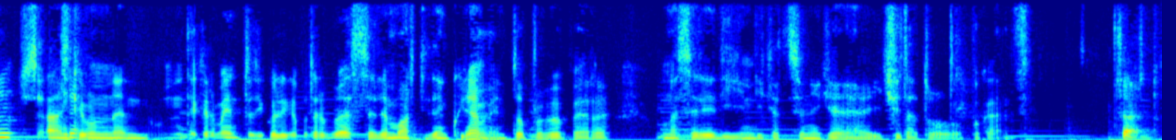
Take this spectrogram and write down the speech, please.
mm, ci sarà anche sì. un, un, decremento di quelle che potrebbero essere le morti da inquinamento proprio per una serie di indicazioni che hai citato poc'anzi. Certo,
